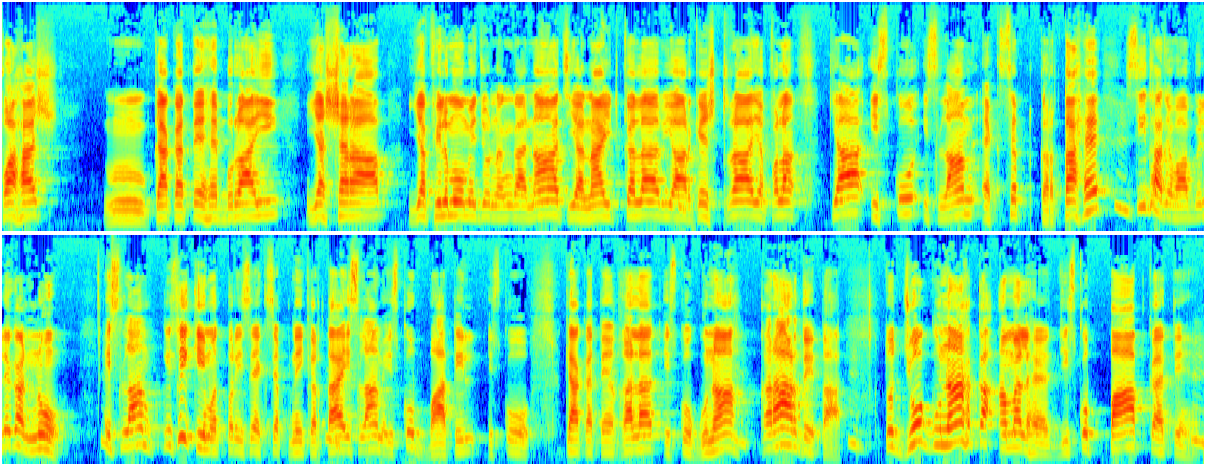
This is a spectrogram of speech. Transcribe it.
फहश क्या कहते हैं, बुराई या शराब या फ़िल्मों में जो नंगा नाच या नाइट क्लब या ऑर्केस्ट्रा या फला, क्या इसको इस्लाम एक्सेप्ट करता है? सीधा जवाब मिलेगा नो इस्लाम किसी कीमत पर इसे एक्सेप्ट नहीं करता है। इस्लाम इसको बातिल इसको क्या कहते हैं गलत इसको गुनाह करार देता तो जो गुनाह का अमल है जिसको पाप कहते हैं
